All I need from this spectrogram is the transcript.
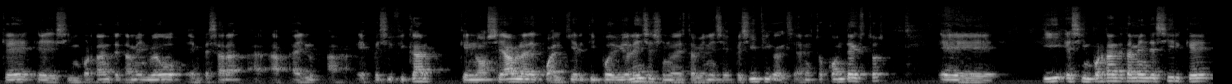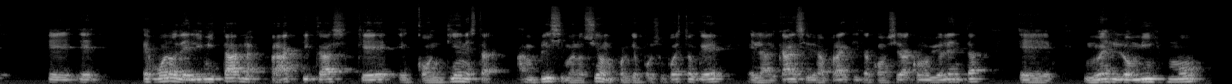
que es importante también luego empezar a, especificar que no se habla de cualquier tipo de violencia, sino de esta violencia específica que se da en estos contextos. y es importante también decir que es bueno delimitar las prácticas que eh, contiene esta amplísima noción, porque por supuesto que el alcance de una práctica considerada como violenta eh, no es lo mismo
